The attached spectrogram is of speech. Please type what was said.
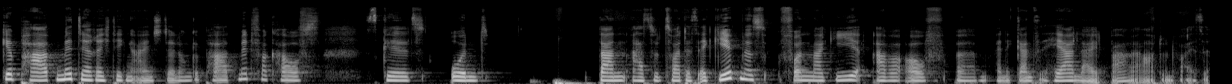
gepaart mit der richtigen Einstellung, gepaart mit Verkaufsskills und dann hast du zwar das Ergebnis von Magie, aber auf ähm, eine ganz herleitbare Art und Weise.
